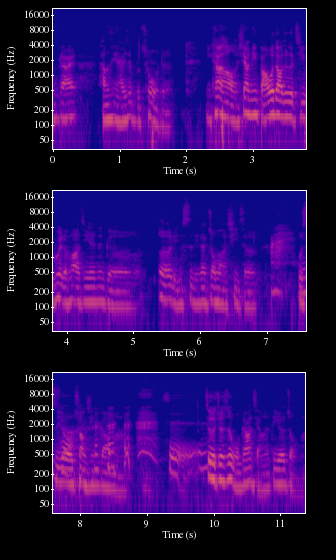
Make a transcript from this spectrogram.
应该行情还是不错的。你看哈、哦，像你把握到这个机会的话，今天那个二二零四，你看中华汽车，哎，不是又创新高吗？是，这个就是我刚刚讲的第二种嘛。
